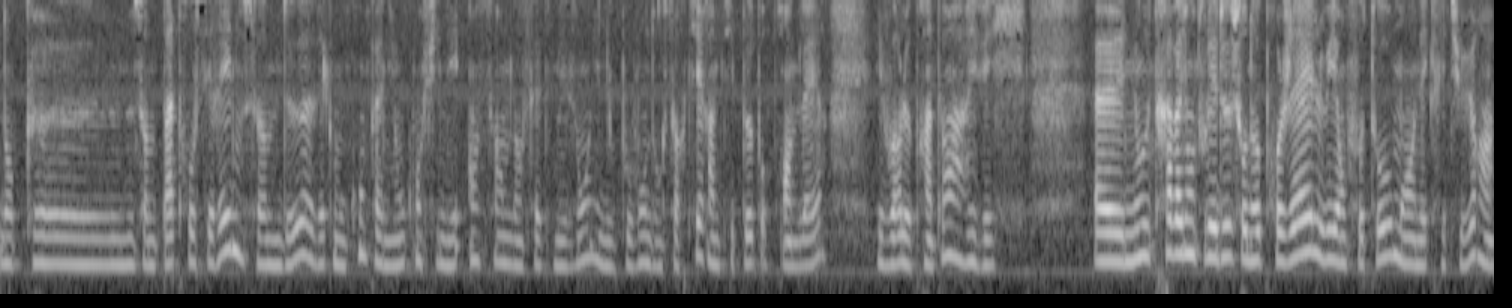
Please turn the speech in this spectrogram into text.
Donc euh, nous ne sommes pas trop serrés, nous sommes deux avec mon compagnon confinés ensemble dans cette maison et nous pouvons donc sortir un petit peu pour prendre l'air et voir le printemps arriver. Euh, nous travaillons tous les deux sur nos projets, lui en photo, moi en écriture.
